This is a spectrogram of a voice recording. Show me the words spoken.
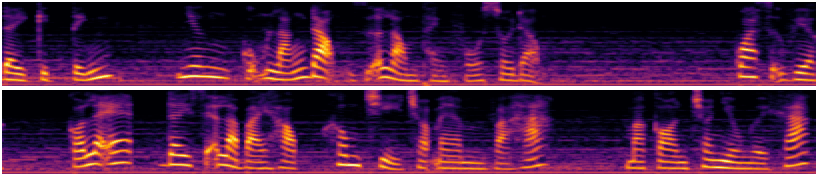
đầy kịch tính nhưng cũng lắng động giữa lòng thành phố sôi động. Qua sự việc, có lẽ đây sẽ là bài học không chỉ cho em và Hát mà còn cho nhiều người khác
